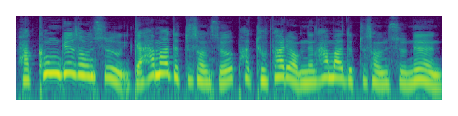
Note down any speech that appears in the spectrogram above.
박홍규 선수, 그러니까 하마드투 선수, 두 팔이 없는 하마드투 선수는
